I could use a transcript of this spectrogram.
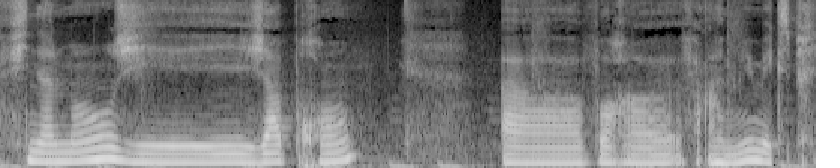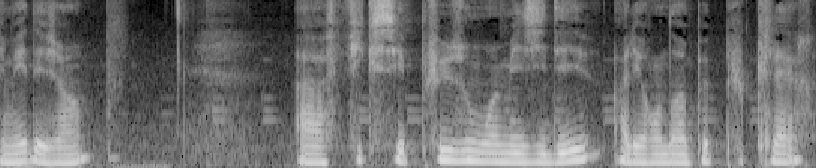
finalement, j'apprends à avoir, euh, à mieux m'exprimer déjà, à fixer plus ou moins mes idées, à les rendre un peu plus claires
